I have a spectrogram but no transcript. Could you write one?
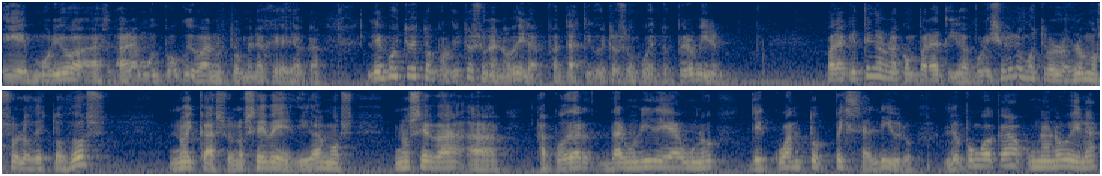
eh, murió hará muy poco y va a nuestro homenaje desde acá. Les muestro esto porque esto es una novela, fantástico, estos son cuentos, pero miren, para que tengan una comparativa, porque si yo les muestro los lomos solos de estos dos, no hay caso, no se ve, digamos, no se va a, a poder dar una idea uno de cuánto pesa el libro. Le pongo acá una novela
